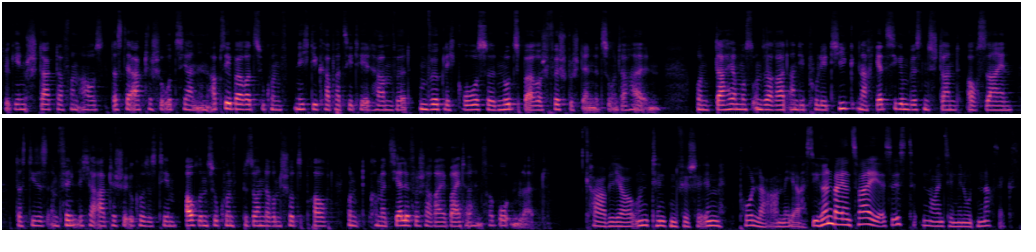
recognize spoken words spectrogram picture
Wir gehen stark davon aus, dass der arktische Ozean in absehbarer Zukunft nicht die Kapazität haben wird, um wirklich große, nutzbare Fischbestände zu unterhalten. Und daher muss unser Rat an die Politik nach jetzigem Wissensstand auch sein, dass dieses empfindliche arktische Ökosystem auch in Zukunft besonderen Schutz braucht und kommerzielle Fischerei weiterhin verboten bleibt. Kabeljau und Tintenfische im Polarmeer. Sie hören Bayern 2, es ist 19 Minuten nach 6.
